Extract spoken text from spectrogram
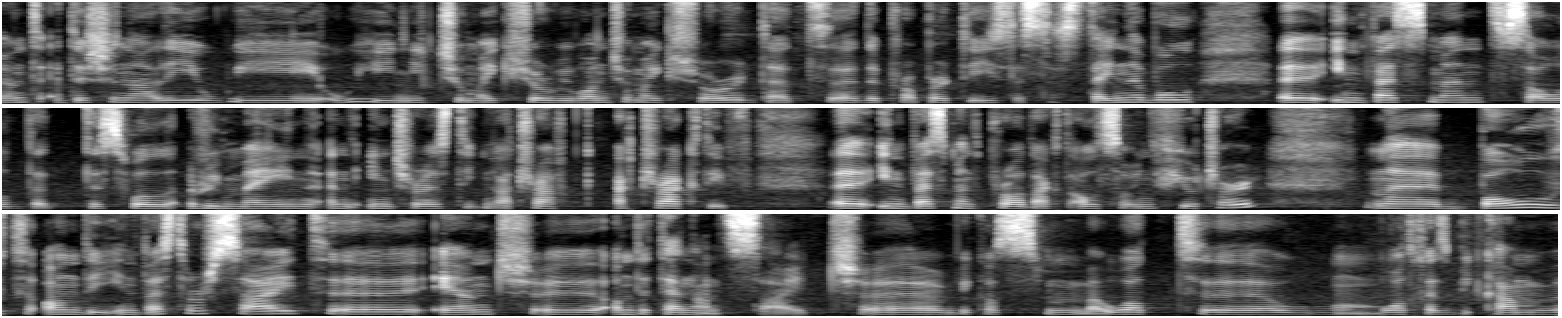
and additionally, we, we need to make sure, we want to make sure that the property is a sustainable investment so that this will remain an interesting, attract attract, attractive uh, investment product also in future, uh, both on the investor side uh, and uh, on the tenant side, uh, because what uh, what has become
